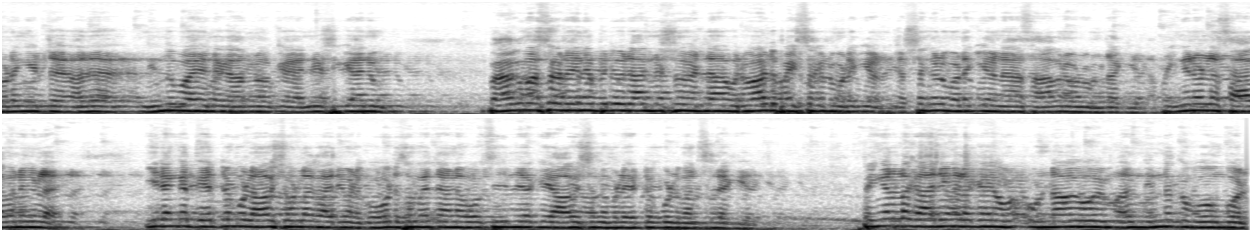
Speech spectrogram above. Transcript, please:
തുടങ്ങിയിട്ട് അത് നിന്നുപോയതിന്റെ കാരണമൊക്കെ അന്വേഷിക്കാനും ഇപ്പൊ അതിനെപ്പറ്റി ഒരു അന്വേഷണമില്ല ഒരുപാട് പൈസകൾ മുടക്കിയാണ്. ലക്ഷങ്ങൾ മുടക്കിയാണ് ആ സ്ഥാപനം അവിടെ ഉണ്ടാക്കിയത്. അപ്പോൾ ഇങ്ങനെയുള്ള സ്ഥാപനങ്ങൾ ഈ രംഗത്ത് ഏറ്റവും കൂടുതൽ ആവശ്യമുള്ള കാര്യമാണ്. കോവിഡ് സമയത്താണ് ഓക്സിജന്റെയൊക്കെ ആവശ്യം നമ്മൾ ഏറ്റവും കൂടുതൽ മനസ്സിലാക്കിയത്. അപ്പൊ ഇങ്ങനെയുള്ള കാര്യങ്ങളൊക്കെ ഉണ്ടാവുകയും അത് നിന്നൊക്കെ പോകുമ്പോൾ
